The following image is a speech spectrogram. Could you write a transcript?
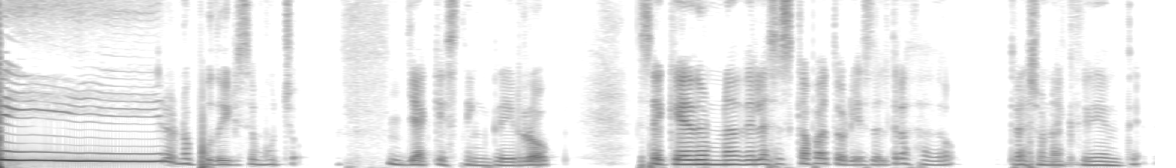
Pero no pudo irse mucho, ya que Stingray Rob se quedó en una de las escapatorias del trazado tras un accidente,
